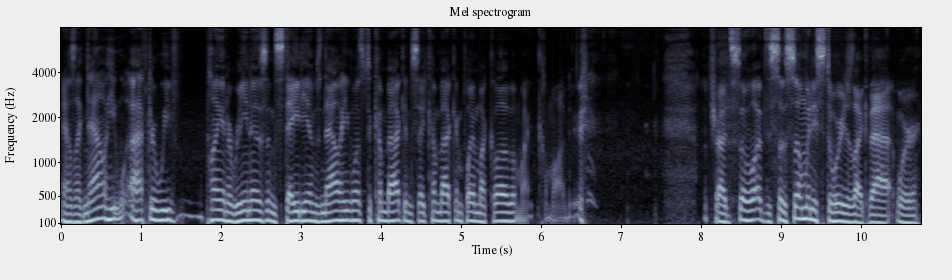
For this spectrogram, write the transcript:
And I was like, now he, after we've playing arenas and stadiums, now he wants to come back and say, come back and play my club. I'm like, come on, dude. I tried so, so, so many stories like that where,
